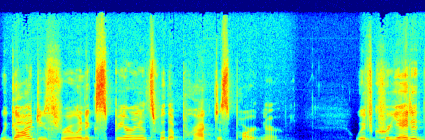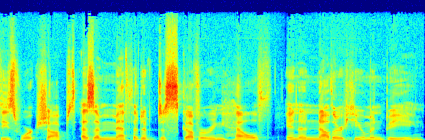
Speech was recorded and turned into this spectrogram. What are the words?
we guide you through an experience with a practice partner. We've created these workshops as a method of discovering health in another human being,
